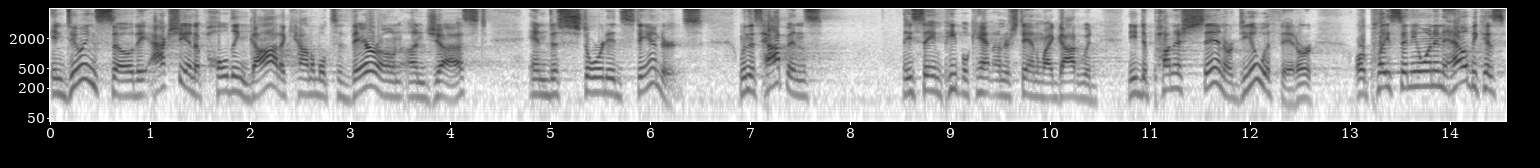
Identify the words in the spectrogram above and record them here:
In doing so, they actually end up holding God accountable to their own unjust and distorted standards. When this happens, these same people can't understand why God would need to punish sin or deal with it or, or place anyone in hell because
